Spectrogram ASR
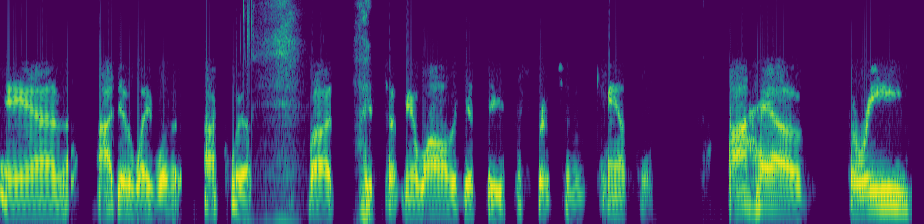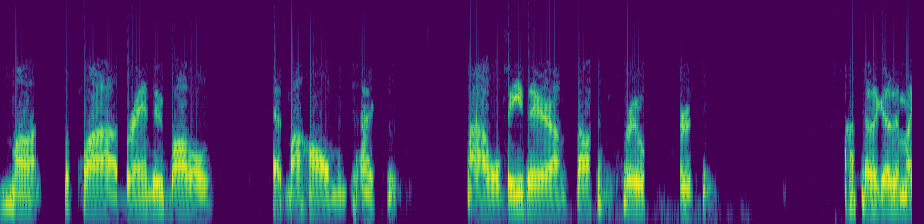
And I did away with it. I quit. But it took me a while to get the prescription canceled. I have three months supply, brand new bottles at my home in Texas. I will be there. I'm stopping through Thursday. I thought I go to my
